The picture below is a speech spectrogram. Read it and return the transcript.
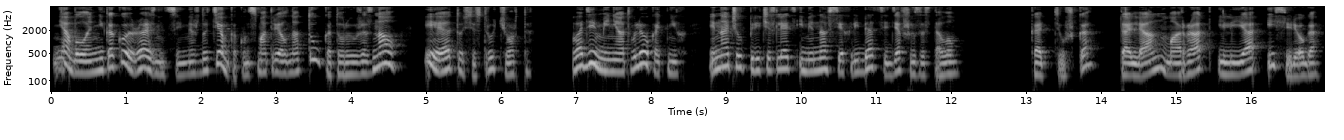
Не было никакой разницы между тем, как он смотрел на ту, которую уже знал, и эту сестру черта. Вадим меня отвлек от них и начал перечислять имена всех ребят, сидевших за столом. Катюшка, Толян, Марат, Илья и Серега.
